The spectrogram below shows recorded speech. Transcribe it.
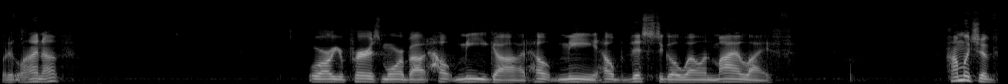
would it line up? Or are your prayers more about, help me, God, help me, help this to go well in my life? How much of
